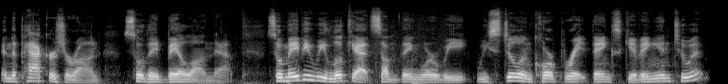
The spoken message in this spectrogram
and the Packers are on, so they bail on that. So maybe we look at something where we, we still incorporate Thanksgiving into it.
